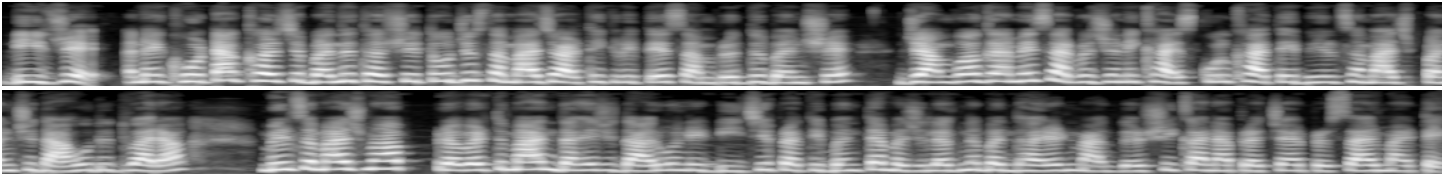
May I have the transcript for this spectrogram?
ડીજે અને ખોટા ખર્ચ બંધ થશે તો જ સમાજ આર્થિક રીતે સમૃદ્ધ બનશે. જામવા ગામે સાર્વજનિક હાઈસ્કૂલ ખાતે ભીલ સમાજ પંચ દાહોદ દ્વારા ભીલ સમાજમાં પ્રવર્તમાન દહેજ દારૂ અને ડીજે પ્રતિબંધ તેમજ લગ્ન બંધારણ માર્ગદર્શિકાના પ્રચાર પ્રસાર માટે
